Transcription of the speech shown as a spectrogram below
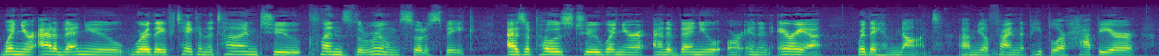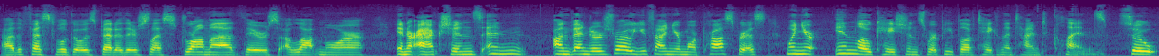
when you're at a venue where they've taken the time to cleanse the room, so to speak, as opposed to when you're at a venue or in an area where they have not. Um, you'll find that people are happier, uh, the festival goes better, there's less drama, there's a lot more interactions, and on Vendors Row, you find you're more prosperous when you're in locations where people have taken the time to cleanse. So,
